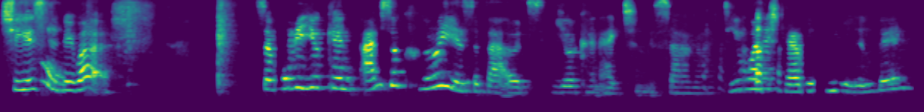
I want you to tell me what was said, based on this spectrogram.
she is the new earth. So maybe you can i'm so curious about your connection with sarah. Do you want to share with me a little bit?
